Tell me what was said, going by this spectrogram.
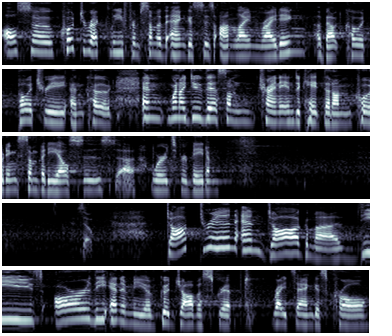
also quote directly from some of Angus's online writing about poetry and code. And when I do this, I'm trying to indicate that I'm quoting somebody else's uh, words verbatim. So, doctrine and dogma, these are the enemy of good JavaScript writes Angus Croll,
